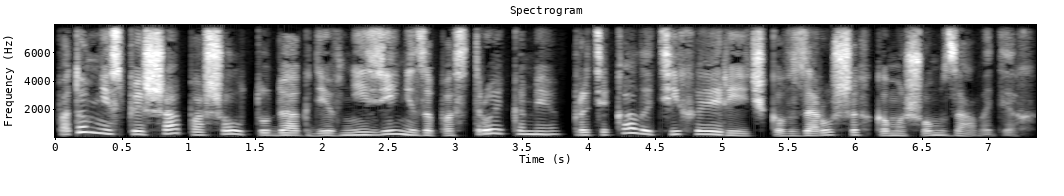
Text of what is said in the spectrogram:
потом не спеша пошел туда, где в низине за постройками протекала тихая речка в заросших камышом заводях.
